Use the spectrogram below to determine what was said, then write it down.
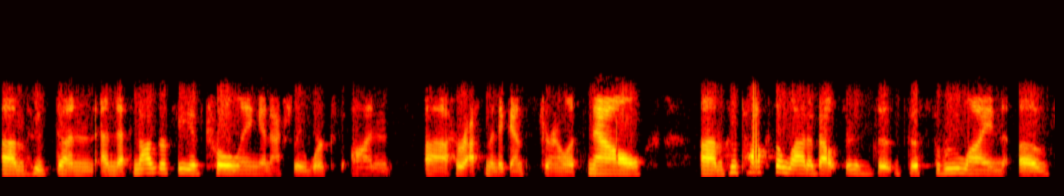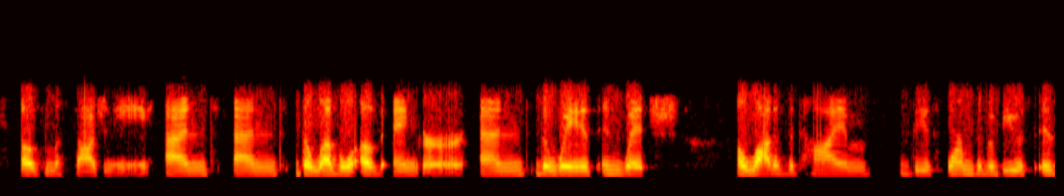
um, who's done an ethnography of trolling and actually works on uh, harassment against journalists now, um, who talks a lot about sort of the, the through line of of misogyny and and the level of anger and the ways in which a lot of the time these forms of abuse is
